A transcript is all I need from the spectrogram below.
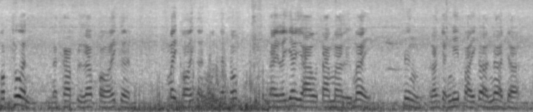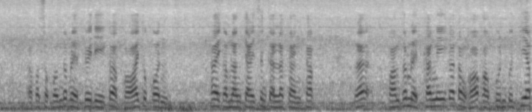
ครบถ้วนนะครับ แล้วก่อให้เกิดไม่ก่อให้เกิดผลกระทบในระยะยาวตามมาหรือไม่ ซึ่งหลังจากนี้ไปก็น่าจะ ประสบผลสำเร็จด้วยดีก็ขอให้ทุกคนให้กำลังใจซึ่งกันและกันครับ และความสำเร็จครั้งนี้ก็ต้องขอขอบคุณคุณเจี๊ยบ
